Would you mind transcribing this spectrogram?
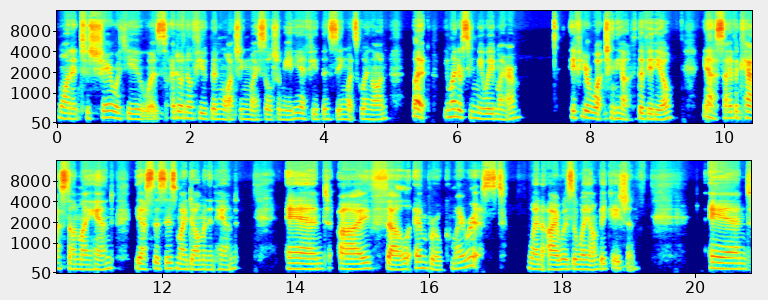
wanted to share with you was I don't know if you've been watching my social media, if you've been seeing what's going on, but you might have seen me wave my arm if you're watching the, uh, the video, yes, I have a cast on my hand. Yes, this is my dominant hand. And I fell and broke my wrist when I was away on vacation. And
